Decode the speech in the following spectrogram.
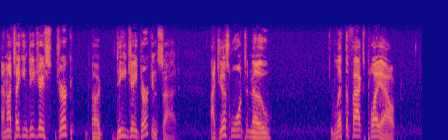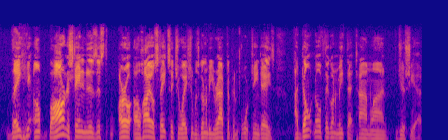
I'm not taking DJ Jerk, uh, DJ Durkin's side. I just want to know. Let the facts play out. They, um, our understanding is this: our Ohio State situation was going to be wrapped up in 14 days. I don't know if they're going to meet that timeline just yet.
